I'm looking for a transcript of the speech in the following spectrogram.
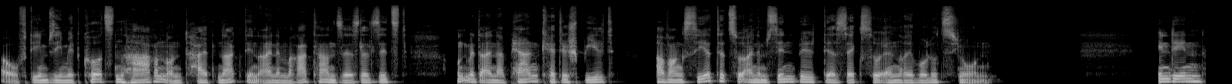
auf dem sie mit kurzen Haaren und halbnackt in einem Rattansessel sitzt und mit einer Perlenkette spielt, avancierte zu einem Sinnbild der sexuellen Revolution. In den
